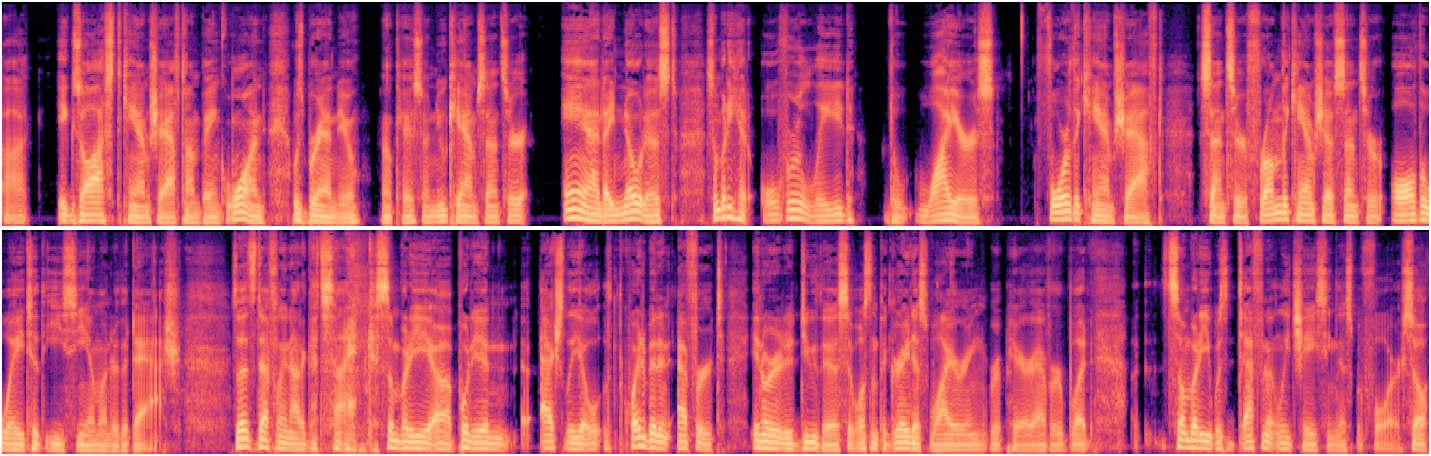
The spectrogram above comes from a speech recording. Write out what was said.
uh, exhaust camshaft on bank one was brand new. Okay, so new cam sensor. And I noticed somebody had overlaid the wires for the camshaft sensor from the camshaft sensor all the way to the ECM under the dash. So that's definitely not a good sign because somebody uh, put in actually a, quite a bit of effort in order to do this. It wasn't the greatest wiring repair ever, but somebody was definitely chasing this before. So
